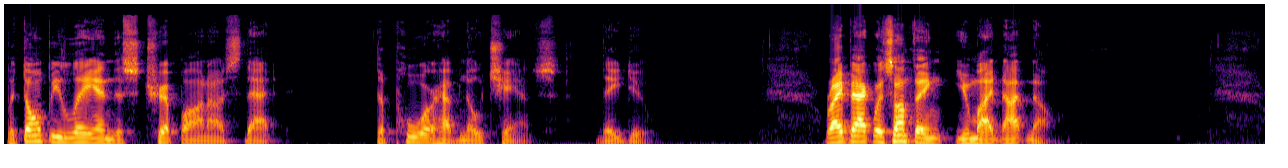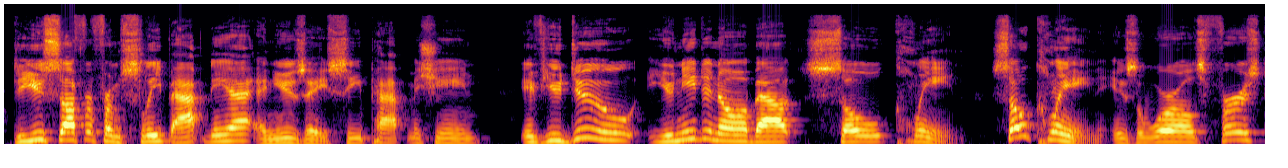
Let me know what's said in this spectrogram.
But don't be laying this trip on us that the poor have no chance. They do. Right back with something you might not know. Do you suffer from sleep apnea and use a CPAP machine? If you do, you need to know about So Clean. So Clean is the world's first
